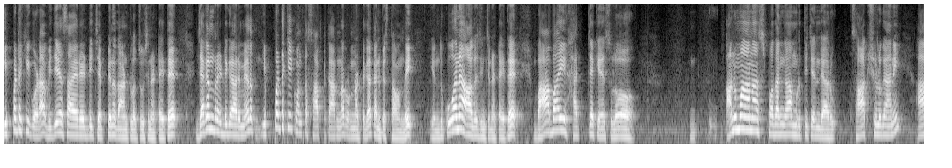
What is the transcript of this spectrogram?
ఇప్పటికీ కూడా విజయసాయి రెడ్డి చెప్పిన దాంట్లో చూసినట్టయితే జగన్ రెడ్డి గారి మీద ఇప్పటికీ కొంత సాఫ్ట్ కార్నర్ ఉన్నట్టుగా కనిపిస్తూ ఉంది. ఎందుకు అని ఆలోచించినట్టయితే బాబాయ్ హత్య కేసులో అనుమానాస్పదంగా మృతి చెందారు. సాక్షులు కానీ ఆ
